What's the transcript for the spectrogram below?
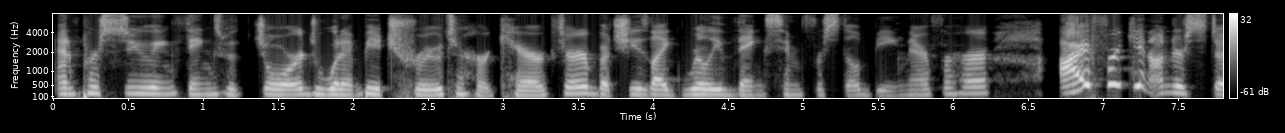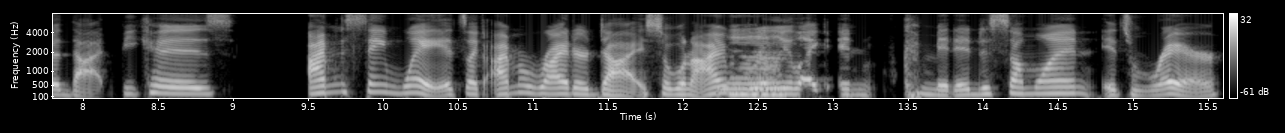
and pursuing things with George wouldn't be true to her character, but she's like really thanks him for still being there for her. I freaking understood that because I'm the same way. It's like I'm a ride or die. So when I'm Mm. really like in committed to someone, it's rare.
